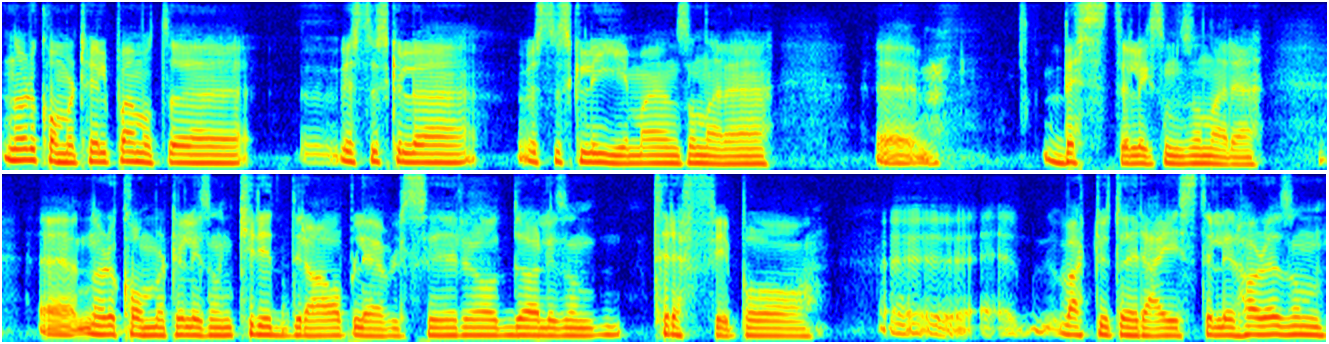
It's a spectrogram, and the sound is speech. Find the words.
når det kommer til på en måte Hvis du skulle, hvis du skulle gi meg en sånn derre eh, Beste liksom sånn derre Når det kommer til liksom krydra opplevelser, og du har liksom treffet på Vært ute og reist, eller har du sånn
